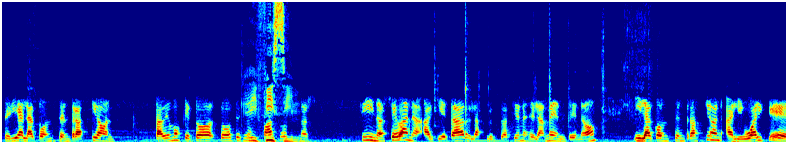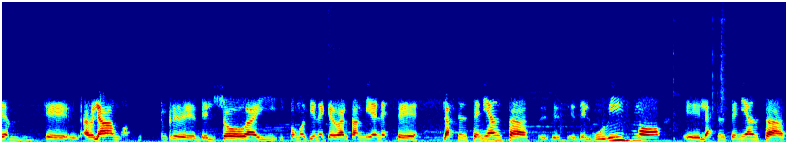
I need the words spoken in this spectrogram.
sería la concentración. Sabemos que todo, todos esos Qué difícil. pasos nos, sí, nos llevan a aquietar las fluctuaciones de la mente, ¿no? Y la concentración, al igual que, que hablábamos siempre de- del yoga y, y cómo tiene que ver también este, las enseñanzas de- de- del budismo, eh, las enseñanzas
